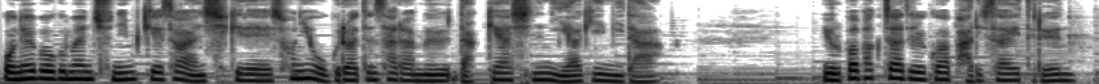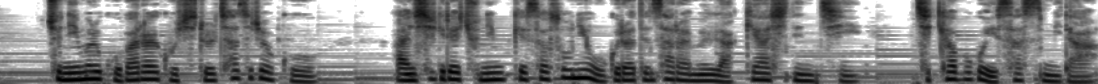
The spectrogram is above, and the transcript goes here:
오늘 복음은 주님께서 안식일에 손이 오그라든 사람을 낫게 하시는 이야기입니다. 율법학자들과 바리사이들은 주님을 고발할 구실을 찾으려고 안식일에 주님께서 손이 오그라든 사람을 낫게 하시는지 지켜보고 있었습니다.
